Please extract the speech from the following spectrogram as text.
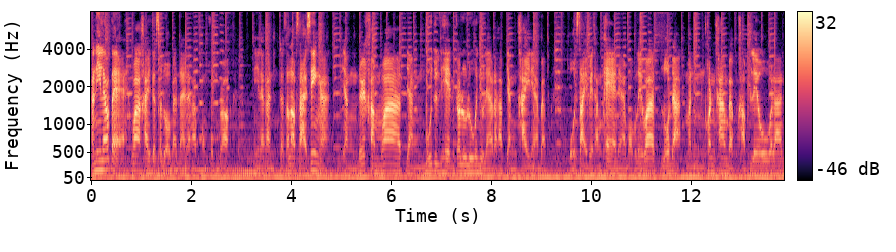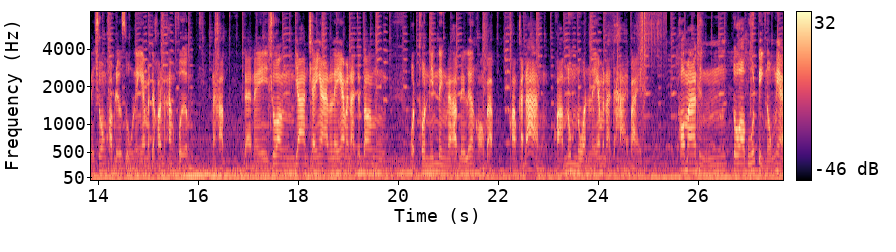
อันนี้แล้วแต่ว่าใครจะสะดวกแบบไหนนะครับ ของผมก็ นี่แล้วกัน แต่สำหรับสายซิ่งอะ อย่างด้วยคำว่าอย่างบูธยูริเทนก็รู้ๆกันอยู่แล้วนะครับ อย่างใครเนี่ยแบบโหใส่ไปทั้งแพรเนี่ย บอกเลยว่ารถอะ มันค่อนข้างแบบขับเร็วเวลาในช่วงความเร็วสูงอะไรเงี้ยมันจะค่อนข้างเฟิร์มนะครับแต่ในช่วงย่านใช้งานอะไรเงี้ยมันอาจจะต้องอดทนนิดนึงนะครับ ในเรื่องของแบบความกระด้าง ความนุ่มนวลอะไรเงี้ยมันอาจจะหายไป พอมาถึงตัวบูธปีกนกเนี่ย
